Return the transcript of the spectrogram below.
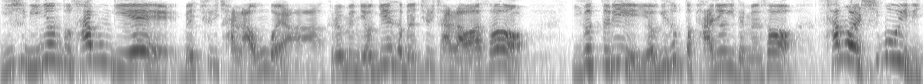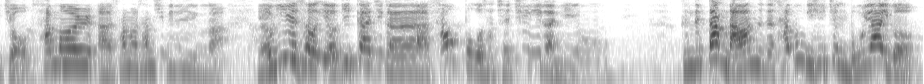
22년도 4분기에 매출이 잘 나온 거야 그러면 여기에서 매출이 잘 나와서 이것들이 여기서부터 반영이 되면서 3월 15일 있죠. 3월 아 3월 31일이구나. 여기에서 여기까지가 사업 보고서 제출 기간이에요. 근데 딱 나왔는데 4분기 실적 뭐야 이거?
